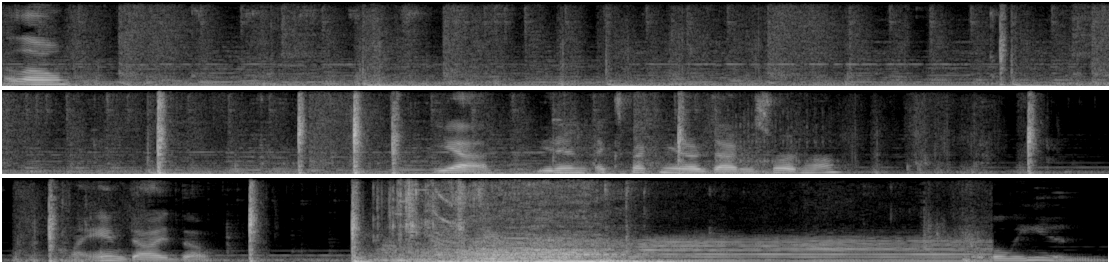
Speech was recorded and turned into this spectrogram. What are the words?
Hello. Yeah, you didn't expect me to have diamond sword, huh? My aim died though. Bullying.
